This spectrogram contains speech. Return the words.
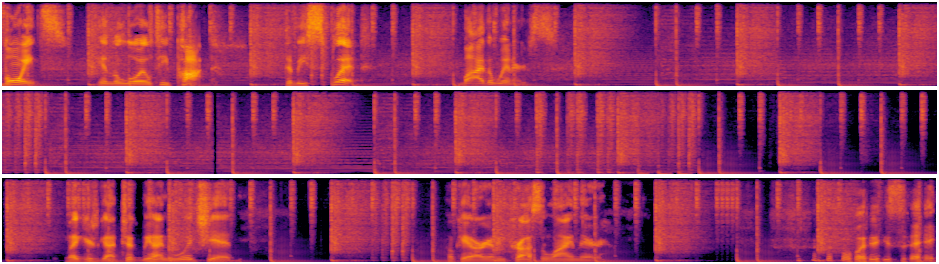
points in the loyalty pot to be split by the winners. Lakers got took behind the woodshed. Okay, Ariam, you crossed the line there. what did he say?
